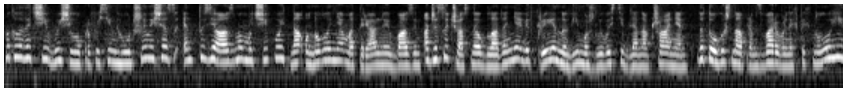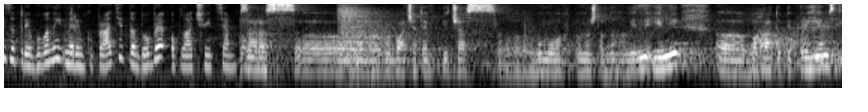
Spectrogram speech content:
Викладачі вищого професійного училища з ентузіазмом очікують на оновлення матеріальної бази, адже сучасне обладнання відкриє нові можливості для навчання. До того ж, напрям зварювальних технологій затребуваний на ринку праці та добре оплачується. Зараз е, ви бачите під час е, в умовах повномасштабної війни, війни е, багато підприємств,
